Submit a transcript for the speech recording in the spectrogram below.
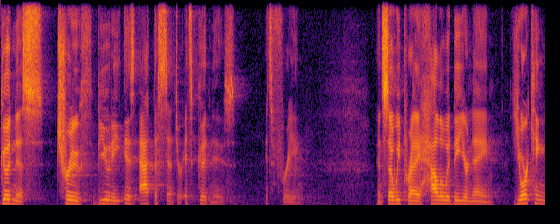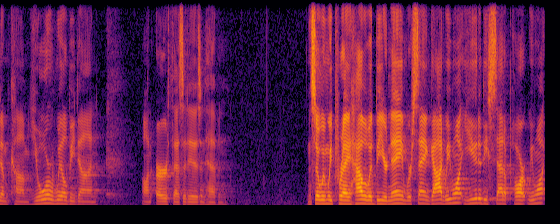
goodness, truth, beauty, is at the center. It's good news, it's freeing. And so we pray, Hallowed be your name, your kingdom come, your will be done on earth as it is in heaven. And so when we pray, Hallowed be your name, we're saying, God, we want you to be set apart. We want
